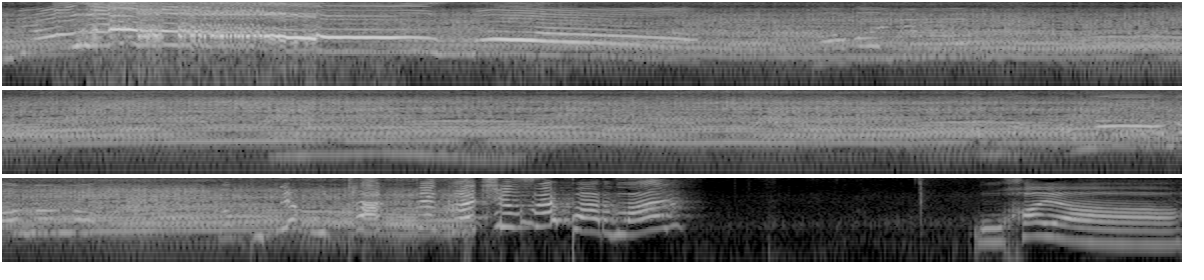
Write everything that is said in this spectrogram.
Bu ne Allah! Babacığım. Allah Allah Allah Allah. Ya bu ne bu takla kaç hız yapar lan? Oha ya.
